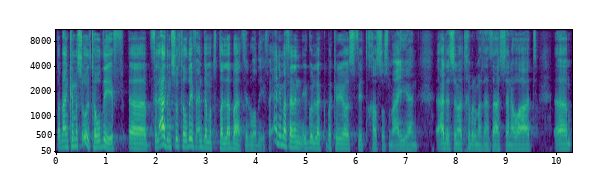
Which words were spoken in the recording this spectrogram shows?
طبعا كمسؤول توظيف آه، في العادة مسؤول توظيف عنده متطلبات للوظيفة، يعني مثلا يقول لك بكالوريوس في تخصص معين، عدد سنوات خبرة مثلا ثلاث سنوات، آم،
